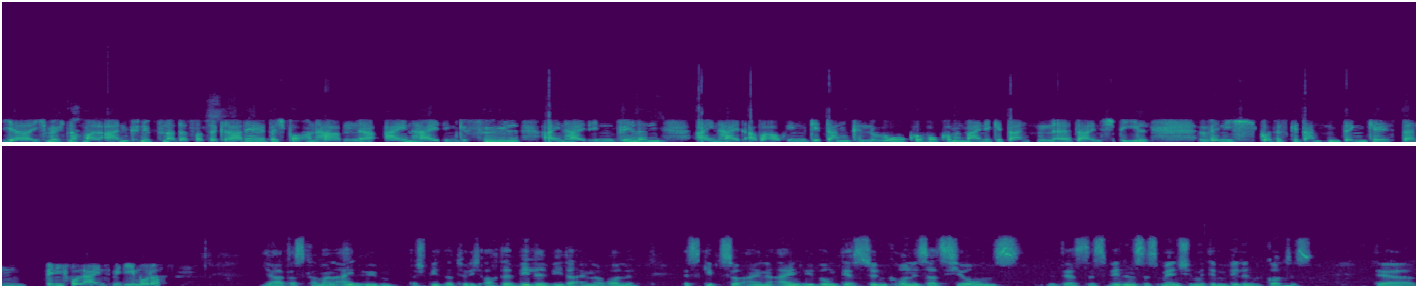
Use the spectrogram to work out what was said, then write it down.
Ja, ich möchte nochmal anknüpfen an das, was wir gerade besprochen haben. Einheit im Gefühl, Einheit in Willen, Einheit aber auch in Gedanken. Wo, wo kommen meine Gedanken äh, da ins Spiel? Wenn ich Gottes Gedanken denke, dann bin ich wohl eins mit ihm, oder? Ja, das kann man einüben. Da spielt natürlich auch der Wille wieder eine Rolle. Es gibt so eine Einübung der Synchronisation des, des Willens des Menschen mit dem Willen Gottes. Der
